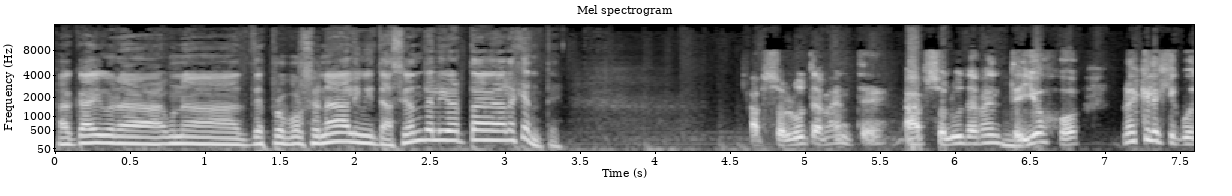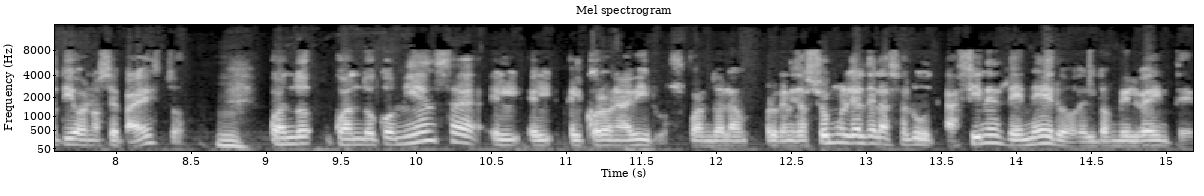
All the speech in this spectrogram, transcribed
acá hay una, una desproporcionada limitación de libertad a la gente. Absolutamente, absolutamente. Mm. Y ojo, no es que el Ejecutivo no sepa esto. Mm. Cuando, cuando comienza el, el, coronavirus, cuando la Organización Mundial de la Salud, a fines de enero del 2020,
